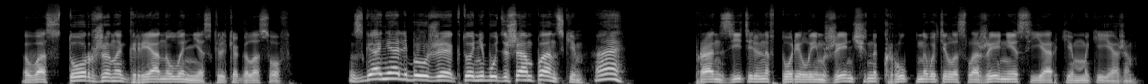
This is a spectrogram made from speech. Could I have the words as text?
— восторженно грянуло несколько голосов. «Сгоняли бы уже кто-нибудь за шампанским, а?» Пронзительно вторила им женщина крупного телосложения с ярким макияжем.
